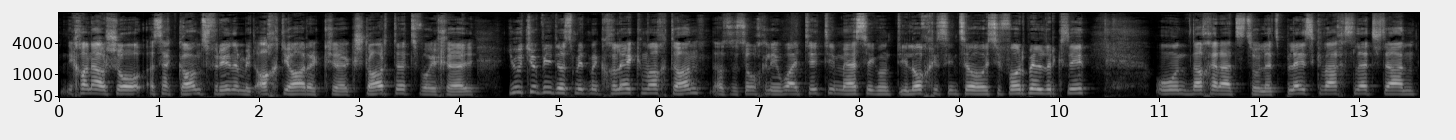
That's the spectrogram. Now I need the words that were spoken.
ich habe auch schon, es hat ganz früher mit acht Jahren gestartet, wo ich äh, YouTube-Videos mit meinem Kollegen gemacht habe, also so ein bisschen White Titty-mäßig und die Lochi sind so unsere Vorbilder gewesen. Und nachher hat es zu Let's Plays gewechselt, dann,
